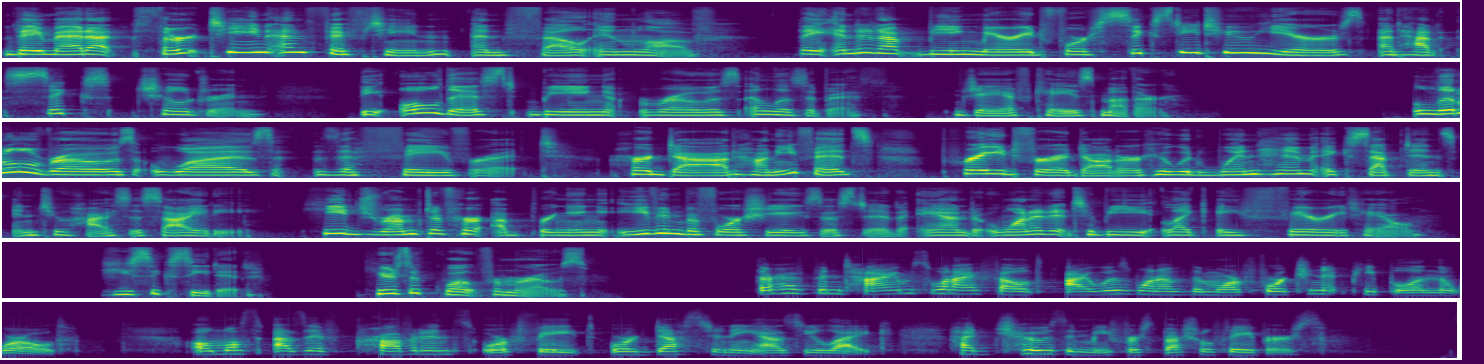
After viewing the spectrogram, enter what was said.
They met at 13 and 15 and fell in love. They ended up being married for 62 years and had six children, the oldest being Rose Elizabeth, JFK's mother. Little Rose was the favorite. Her dad, Honey Fitz, prayed for a daughter who would win him acceptance into high society. He dreamt of her upbringing even before she existed and wanted it to be like a fairy tale. He succeeded. Here's a quote from Rose There have been times when I felt I was one of the more fortunate people in the world, almost as if Providence or fate or destiny, as you like, had chosen me for special favors.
